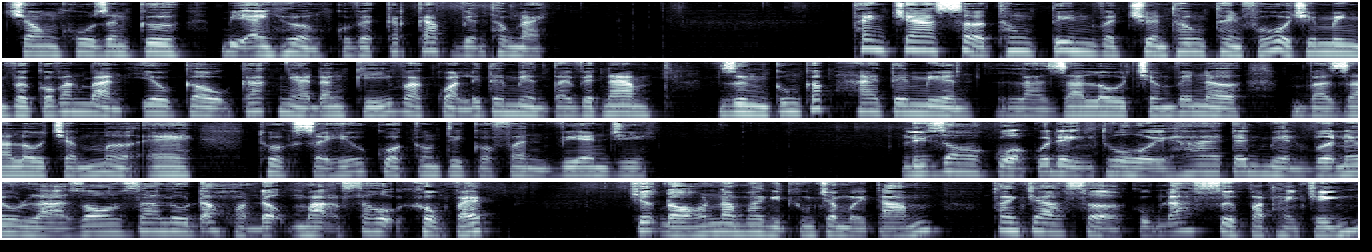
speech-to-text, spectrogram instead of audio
trong khu dân cư bị ảnh hưởng của việc cắt cáp viễn thông này. Thanh tra Sở Thông tin và Truyền thông Thành phố Hồ Chí Minh vừa có văn bản yêu cầu các nhà đăng ký và quản lý tên miền tại Việt Nam dừng cung cấp hai tên miền là zalo.vn và zalo.me thuộc sở hữu của công ty cổ phần VNG. Lý do của quyết định thu hồi hai tên miền vừa nêu là do Zalo đã hoạt động mạng xã hội không phép. Trước đó năm 2018, Thanh tra Sở cũng đã xử phạt hành chính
